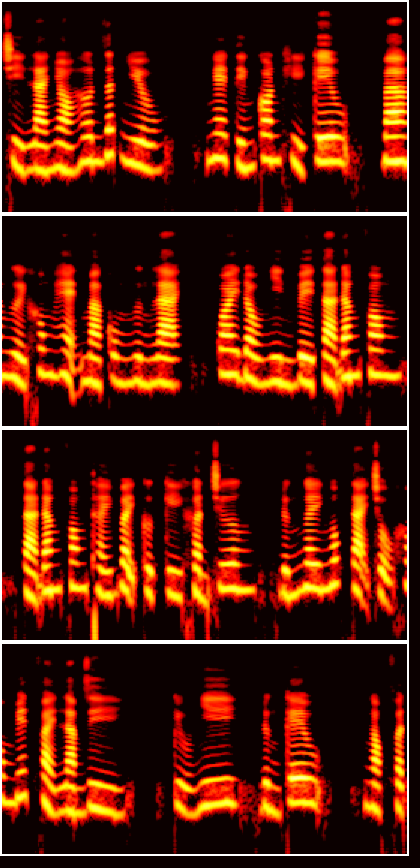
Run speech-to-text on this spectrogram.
chỉ là nhỏ hơn rất nhiều. Nghe tiếng con khỉ kêu, ba người không hẹn mà cùng ngừng lại, quay đầu nhìn về tả Đăng Phong. Tả Đăng Phong thấy vậy cực kỳ khẩn trương, đứng ngây ngốc tại chỗ không biết phải làm gì. Cửu Nhi, đừng kêu. Ngọc Phật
